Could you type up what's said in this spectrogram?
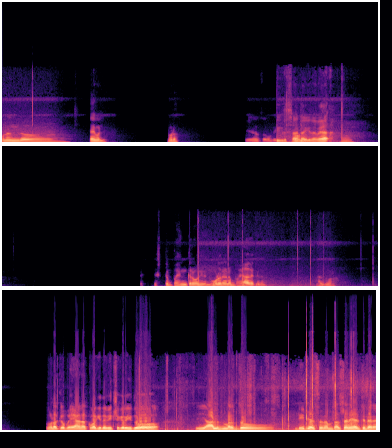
ಒಂದೊಂದು ಟೈಮಲ್ಲಿ ನೋಡು. ಸ್ಟಾರ್ಟ್ ಆಗಿದಾವೆ. ಎಷ್ಟು ಭಯಂಕರವಾಗಿದೆ. ನೋಡಿದ್ರೆ ಭಯ ಆಗತ್ತೆ ಮರ. ನೋಡಕ್ಕೆ ಭಯಾನಕವಾಗಿದೆ ವೀಕ್ಷಕರು ಇದು ಈ ಆಲದ ಮರದ್ದು ಡೀಟೇಲ್ಸ್ ನಮ್ಮ ದರ್ಶನ್ ಹೇಳ್ತಿದ್ದಾರೆ.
